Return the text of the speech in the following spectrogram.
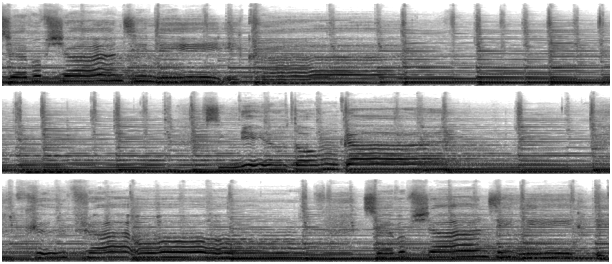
จะพบฉันที่นี่อีกครั้งสิ่งเดียวต้องการ คือพระองค์จะพบฉันที่นี่อีก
